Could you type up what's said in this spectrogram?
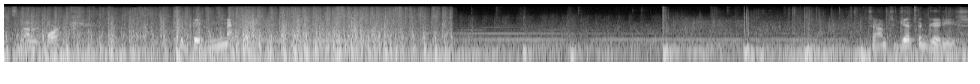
It's not an orc. It's a Big Mac. Time to get the goodies.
